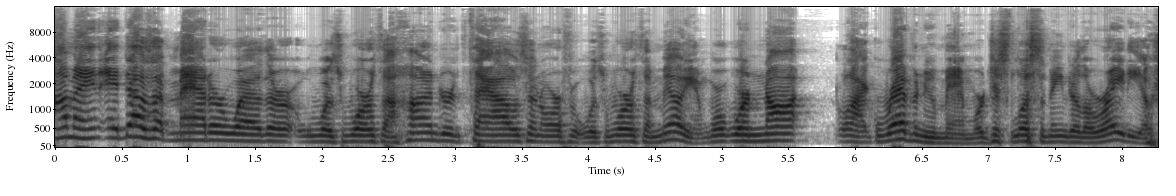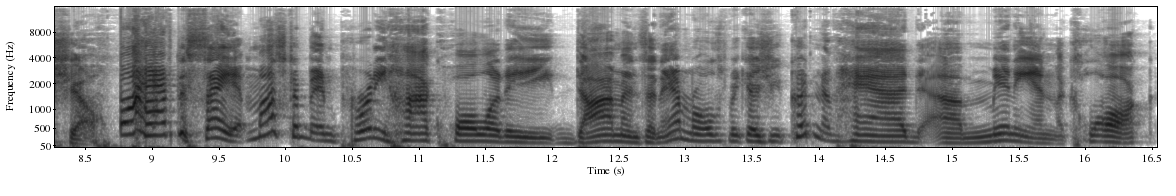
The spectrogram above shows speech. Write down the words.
I mean, it doesn't matter whether it was worth a hundred thousand or if it was worth a million. We're, we're not like revenue man we're just listening to the radio show. I have to say, it must have been pretty high quality diamonds and emeralds because you couldn't have had uh, many in the clock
